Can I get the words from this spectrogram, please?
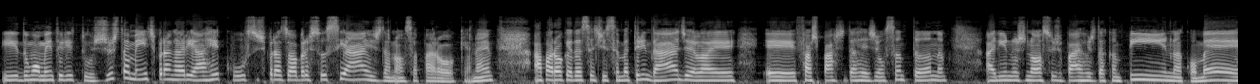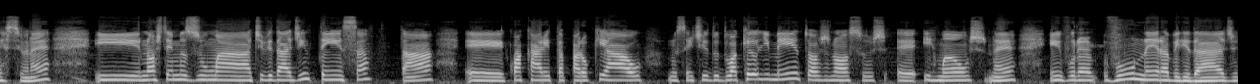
E do momento litúrgico? Justamente para angariar recursos para as obras sociais da nossa paróquia, né? A paróquia da Santíssima Trindade, ela é, é, faz parte da região Santana, ali nos nossos bairros da Campina, Comércio, né? E nós temos uma atividade intensa tá? É, com a carita paroquial, no sentido do acolhimento aos nossos é, irmãos, né? Em vulnerabilidade,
